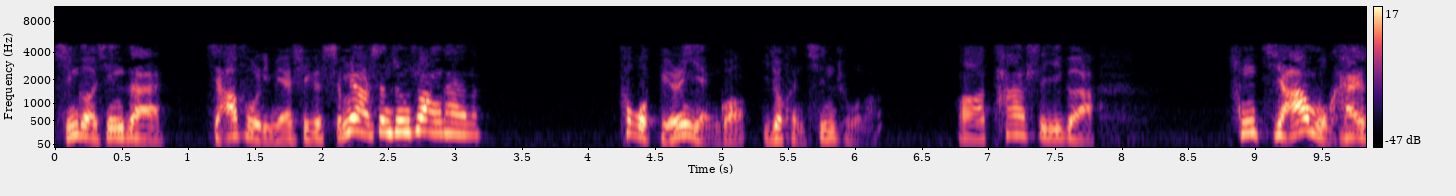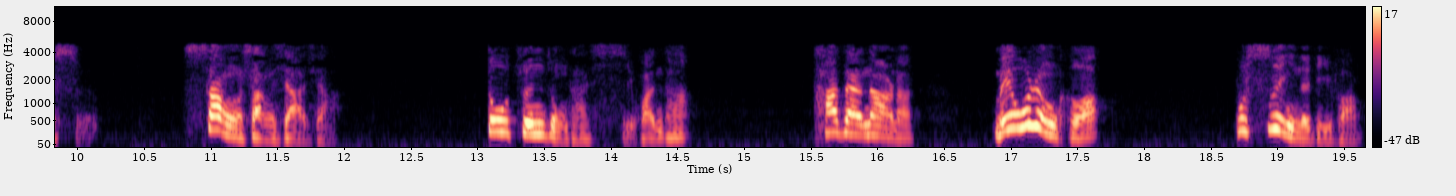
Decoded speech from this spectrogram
秦可卿在贾府里面是一个什么样的生存状态呢？透过别人眼光，你就很清楚了。啊，他是一个啊，从贾母开始，上上下下都尊重他、喜欢他。他在那儿呢，没有任何不适应的地方，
